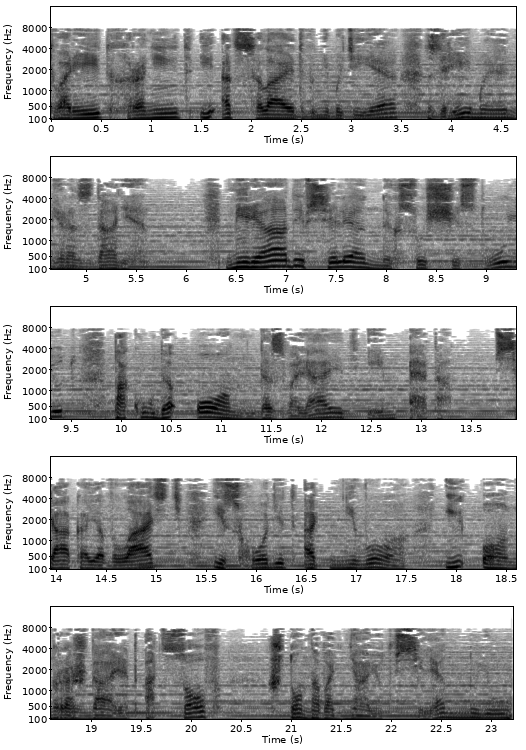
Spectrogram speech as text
творит, хранит и отсылает в небытие зримое мироздание. Мириады вселенных существуют, покуда Он дозволяет им это. Всякая власть исходит от Него, и Он рождает отцов, что наводняют Вселенную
